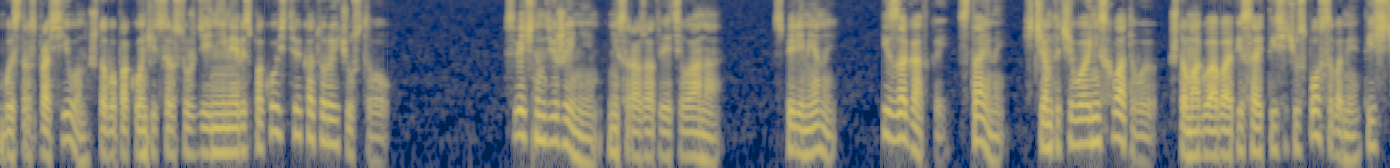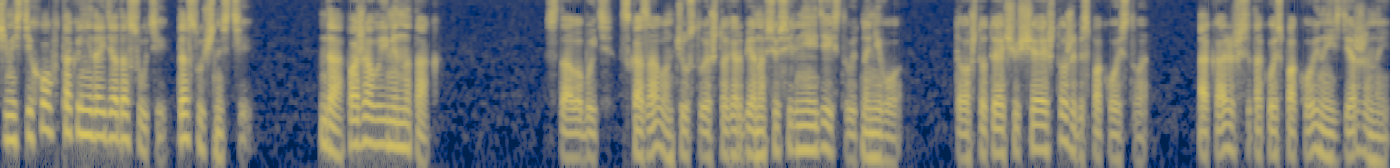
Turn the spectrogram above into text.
Быстро спросил он, чтобы покончить с рассуждениями о беспокойстве, которые чувствовал. С вечным движением, не сразу ответила она. С переменой. И с загадкой, с тайной с чем-то, чего я не схватываю, что могла бы описать тысячу способами, тысячами стихов, так и не дойдя до сути, до сущности. Да, пожалуй, именно так. «Стало быть», — сказал он, чувствуя, что вербена все сильнее действует на него. «То, что ты ощущаешь, тоже беспокойство. Окажешься такой спокойной и сдержанной».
